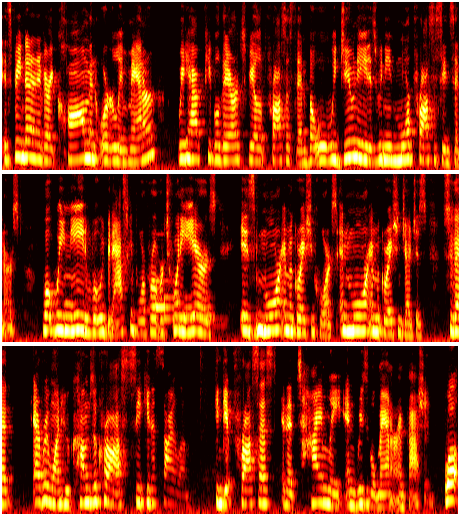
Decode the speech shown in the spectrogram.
It's being done in a very calm and orderly manner. We have people there to be able to process them. But what we do need is we need more processing centers. What we need, what we've been asking for for over 20 years, is more immigration courts and more immigration judges so that everyone who comes across seeking asylum can get processed in a timely and reasonable manner and fashion. Well,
